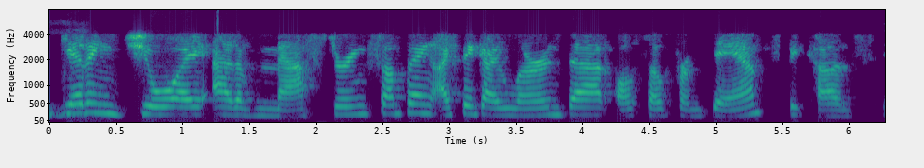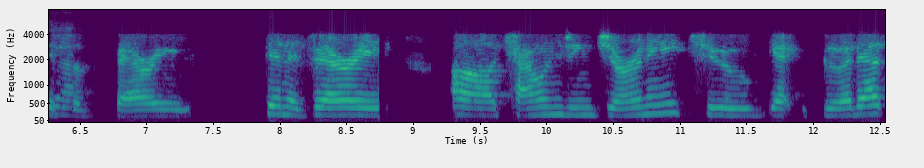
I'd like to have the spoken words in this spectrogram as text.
Mhm. getting joy out of mastering something. I think I learned that also from dance because it's Yeah. a very been a very uh, challenging journey to get good at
